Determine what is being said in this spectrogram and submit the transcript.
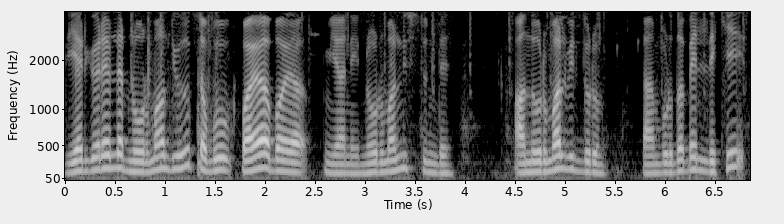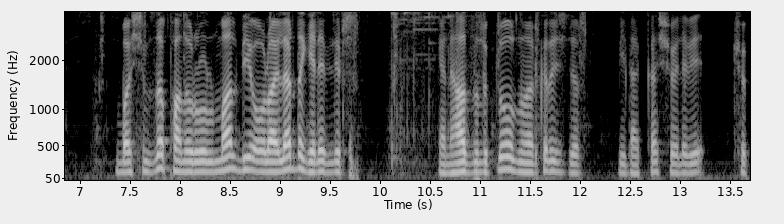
diğer görevler normal diyorduk da bu baya baya yani normalin üstünde. Anormal bir durum. Yani burada belli ki başımıza paranormal bir olaylar da gelebilir. Yani hazırlıklı olun arkadaşlar. Bir dakika şöyle bir çöp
